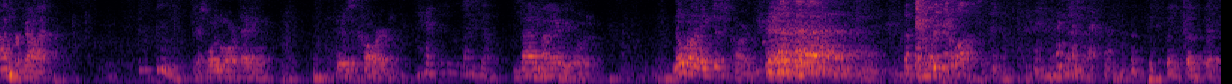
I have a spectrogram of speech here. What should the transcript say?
I forgot. There's one more thing. There's a card. Signed by everyone. No money, just a card.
